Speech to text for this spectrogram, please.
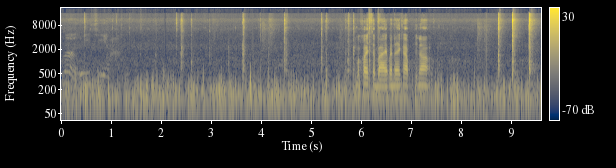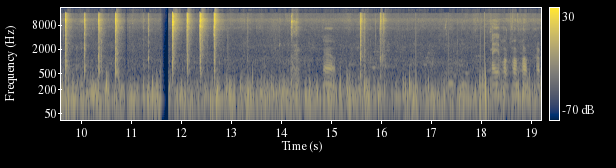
เมื่ออีเสียบ่ค่อยสบายปานใดครับ พี่น้อง อ้าวไอฮอกฮอกฮอกครับ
